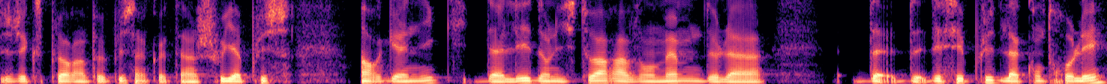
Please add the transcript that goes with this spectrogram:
j'explore un peu plus un côté un chouïa plus organique, d'aller dans l'histoire avant même de la, d'essayer plus de la contrôler,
